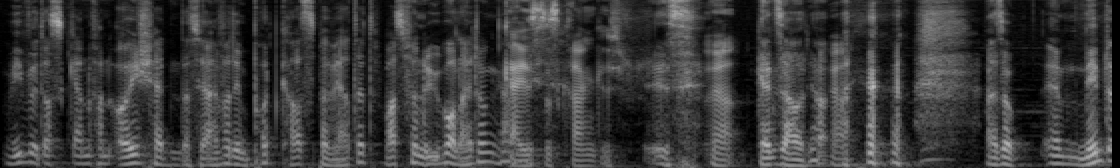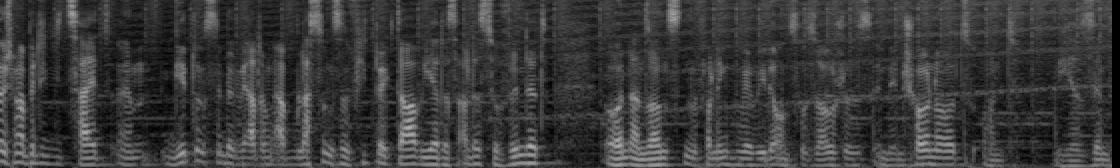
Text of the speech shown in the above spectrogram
wie wir das gern von euch hätten, dass ihr einfach den Podcast bewertet. Was für eine Überleitung. Geisteskrank. Ich, ist ja. Gänsehaut, ja. ja. Also ähm, nehmt euch mal bitte die Zeit, ähm, gebt uns eine Bewertung ab, lasst uns ein Feedback da, wie ihr das alles so findet. Und ansonsten verlinken wir wieder unsere Socials in den Show Notes und wir sind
